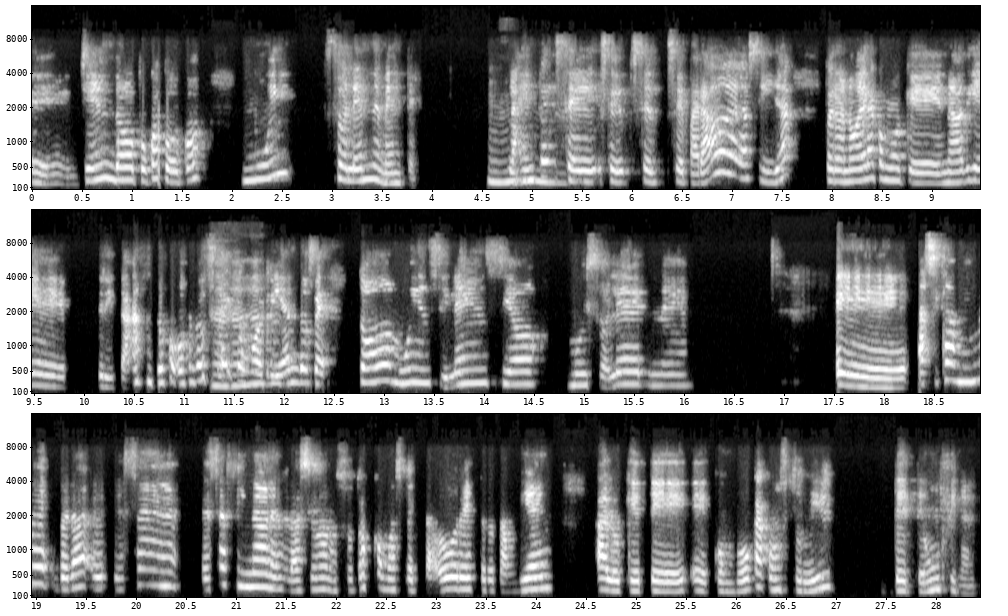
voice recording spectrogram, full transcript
Eh, yendo poco a poco, muy solemnemente. Mm. La gente se, se, se, se, paraba de la silla, pero no era como que nadie gritando, o no sé, Ajá. como riéndose, todo muy en silencio, muy solemne. Eh, así que a mí me, ¿verdad? E, ese, ese final en relación a nosotros como espectadores, pero también a lo que te eh, convoca a construir desde un final.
